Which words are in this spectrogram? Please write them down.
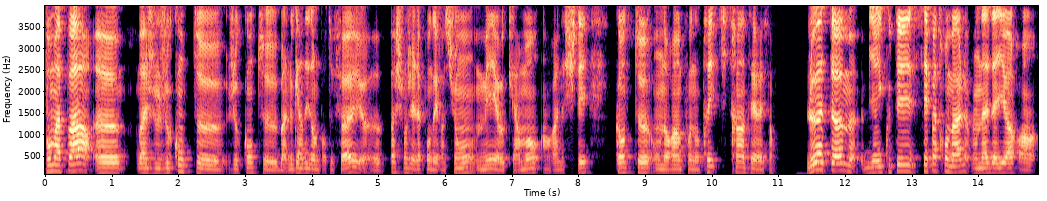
Pour ma part, euh, bah, je, compte, euh, compte bah, le garder dans le portefeuille, pas changer la pondération, mais clairement en racheter quand on aura un point d'entrée qui sera intéressant. Le Atom, bien écoutez, c'est pas trop mal. On a d'ailleurs un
